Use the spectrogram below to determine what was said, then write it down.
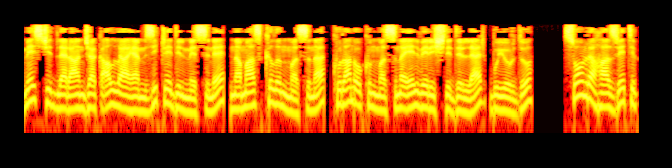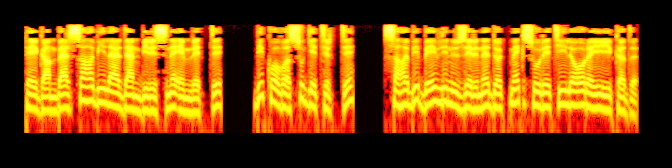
mescidler ancak Allah'a hem zikredilmesine, namaz kılınmasına, Kur'an okunmasına elverişlidirler, buyurdu, sonra Hazreti Peygamber sahabilerden birisine emretti, bir kova su getirtti, sahabi Bevlin üzerine dökmek suretiyle orayı yıkadı.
